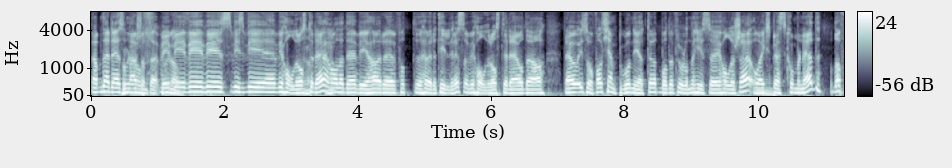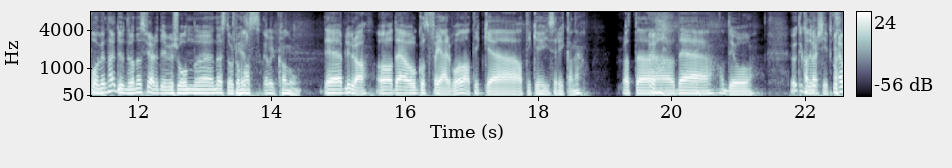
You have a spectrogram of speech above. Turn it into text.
Ja, men Det er det som jeg skjønte. Vi, vi, vi, vi, vi, vi, vi holder oss til det, og det er det vi har eh, fått høre tidligere, så vi holder oss til det. og Det er, det er jo i så fall kjempegode nyheter at både Froland og Hisøy holder seg, Mm. og Ekspress kommer ned. og Da får vi en heidundrende fjerdedivisjon eh, neste år, Thomas. helt, det vel kanon. Det blir bra. Og det er jo godt for Jerv òg, at ikke, at ikke Hisøy rykka ned. For at eh, det hadde jo hadde vært kjipt. Ja,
